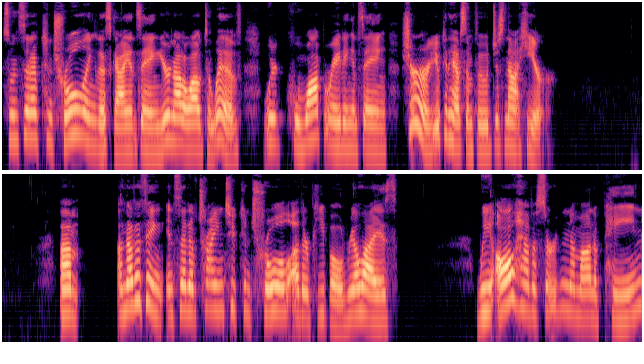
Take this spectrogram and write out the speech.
So instead of controlling this guy and saying, you're not allowed to live, we're cooperating and saying, sure, you can have some food, just not here. Um, another thing, instead of trying to control other people, realize we all have a certain amount of pain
